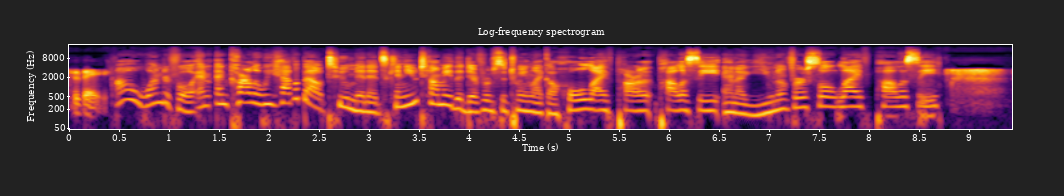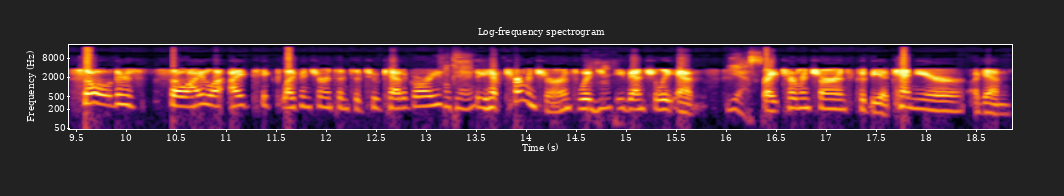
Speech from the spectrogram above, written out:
today. Oh, wonderful. And and Carla, we have about 2 minutes. Can you tell me the difference between like a whole life par- policy and a universal life policy? So there's so I I take life insurance into two categories. Okay. So you have term insurance, which mm-hmm. eventually ends. Yes. Right. Term insurance could be a ten year, again,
